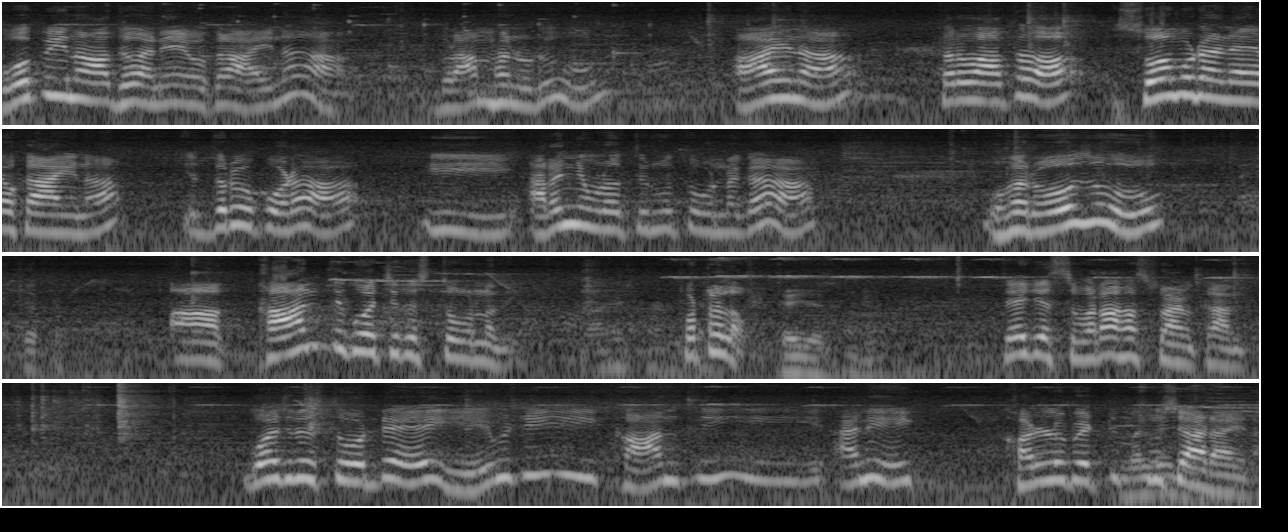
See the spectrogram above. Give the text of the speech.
గోపీనాథు అనే ఒక ఆయన బ్రాహ్మణుడు ఆయన తర్వాత సోముడు అనే ఒక ఆయన ఇద్దరూ కూడా ఈ అరణ్యంలో తిరుగుతూ ఉండగా ఒకరోజు ఆ కాంతి గోచరిస్తూ ఉన్నది పుట్టలో. తేజస్సు వరాహస్వామి కాంతి గోచరిస్తూ ఉంటే ఏమిటి కాంతి? అని కళ్ళు పెట్టి చూశాడు ఆయన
